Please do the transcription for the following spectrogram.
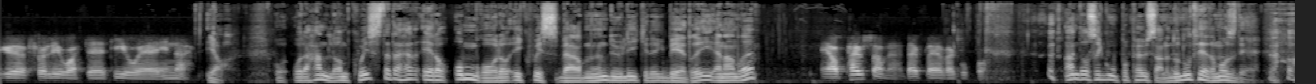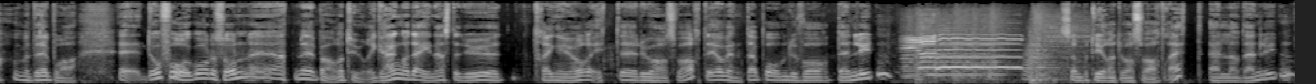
jeg føler jo at eh, tida er inne. Ja. Og, og det handler om quiz, dette her. Er det områder i quizverdenen du liker deg bedre i enn andre? Ja, pausene, de pleier jeg å være god på. Anders er god på pausene. Da noterer vi oss det. Ja, men det er bra. Eh, Da foregår det sånn eh, at vi bare turer i gang, og det eneste du eh, trenger å gjøre etter du har svart, er å vente på om du får den lyden, som betyr at du har svart rett, eller den lyden,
